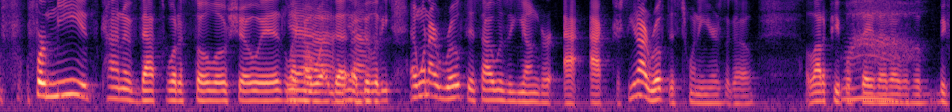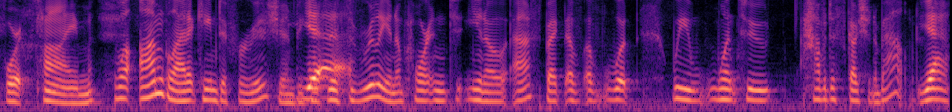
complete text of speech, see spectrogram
f- for me, it's kind of that's what a solo show is, like Yeah, I, the yeah. ability. And when I wrote this, I was a younger a- actress. You know, I wrote this 20 years ago. A lot of people say that it was a, before its time. Well, I'm glad it came to fruition because Yeah. it's really an important, you know, aspect of, of what we want to have a discussion about. Yeah.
